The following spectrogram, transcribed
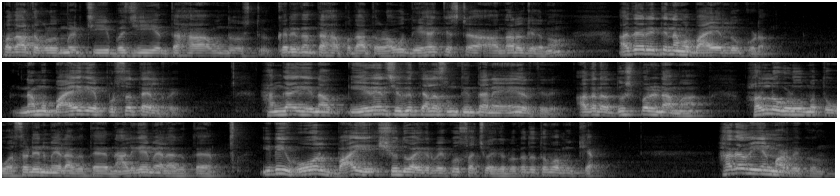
ಪದಾರ್ಥಗಳು, ಮಿರ್ಚಿ, ಬಜ್ಜಿ ಅಂತಹ ಒಂದಷ್ಟು ಕರಿದಂತಹ ಪದಾರ್ಥಗಳು, ಅವು ದೇಹಕ್ಕೆ ಎಷ್ಟು ಅನಾರೋಗ್ಯನೋ ಅದೇ ರೀತಿ ನಮ್ಮ ಬಾಯಲ್ಲೂ ಕೂಡ. ನಮ್ಮ ಬಾಯಿಗೆ ಪುರ್ಸತ್ತೆ ಇಲ್ಲರಿ ಹಾಗಾಗಿ ನಾವು ಏನೇನು ಸಿಗುತ್ತೆ ಎಲ್ಲ ಸುಮ್ಮನೆ ತಿಂತಾನೇ ಇರ್ತೀವಿ. ಅದರ ದುಷ್ಪರಿಣಾಮ ಹಲ್ಲುಗಳು ಮತ್ತು ಒಸಡಿನ ಮೇಲಾಗುತ್ತೆ, ನಾಲಿಗೆ ಮೇಲಾಗುತ್ತೆ. ಇಡೀ ಹೋಲ್ ಬಾಯಿ ಶುದ್ಧವಾಗಿರಬೇಕು, ಸ್ವಚ್ಛವಾಗಿರಬೇಕು. ಅದು ತುಂಬ ಮುಖ್ಯ. ಹಾಗಾದರೆ ಏನು ಮಾಡಬೇಕು?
